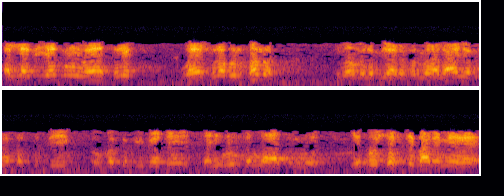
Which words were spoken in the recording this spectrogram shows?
اللہ یزنی وہ صرف وہ سرب الخمر۔ امام الانبیاء نے فرمایا لاج اپنے تصدیق بکر کی بیٹی صحیح نہیں سمجھایا تم نے یہ دو شخص کے بارے میں ہے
